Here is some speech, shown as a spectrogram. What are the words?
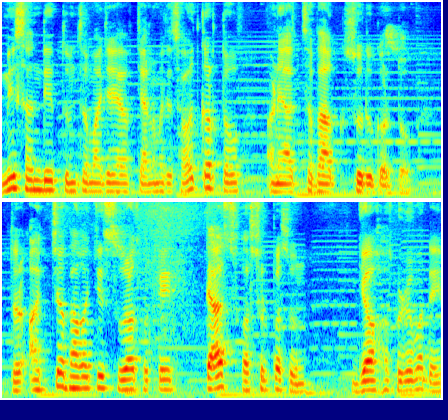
मी संदीप तुमचं माझ्या या चॅनलमध्ये स्वागत करतो आणि आजचा भाग सुरू करतो. तर आजच्या भागाची सुरुवात होते त्याच हॉस्टेलपासून. ज्या हॉस्पिटलमध्ये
